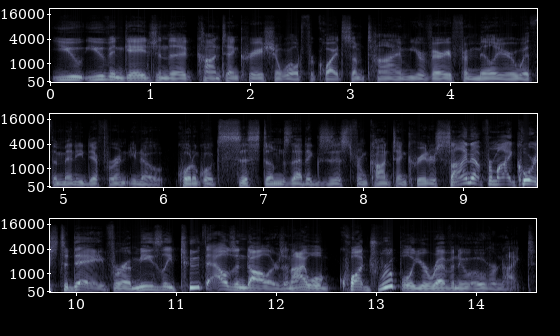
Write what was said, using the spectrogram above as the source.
you you've engaged in the content creation world for quite some time. You're very familiar with the many different, you know, quote unquote systems that exist from content creators. Sign up for my course today for a measly two thousand dollars, and I will quadruple your revenue overnight.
